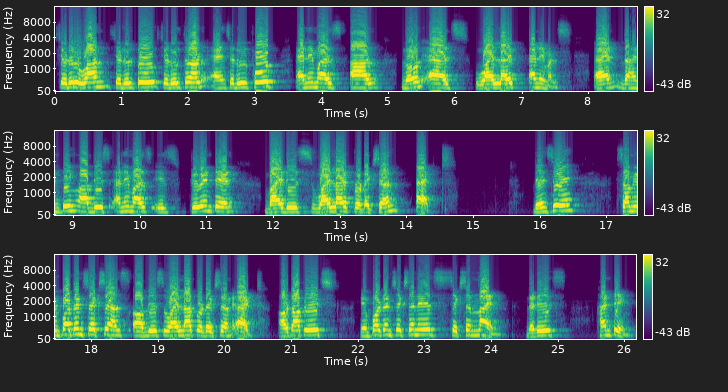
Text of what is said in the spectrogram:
Schedule 1, Schedule 2, Schedule 3 and Schedule 4 animals are known as wildlife animals and the hunting of these animals is prevented by this Wildlife Protection Act. Then see some important sections of this Wildlife Protection Act out of which important section is section 9 that is hunting.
